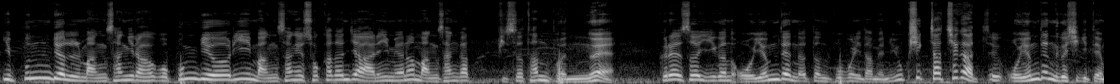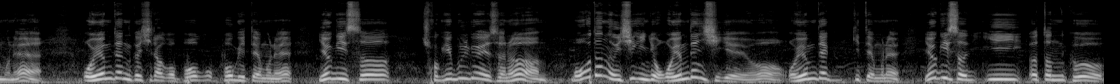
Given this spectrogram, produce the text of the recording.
이 분별 망상이라 하고 분별이 망상에 속하든지 아니면은 망상과 비슷한 번뇌. 그래서 이건 오염된 어떤 부분이다면 육식 자체가 오염된 것이기 때문에 오염된 것이라고 보고, 보기 때문에 여기서 초기 불교에서는 모든 의식이 이제 오염된 식이에요. 오염됐기 때문에 여기서 이 어떤 그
